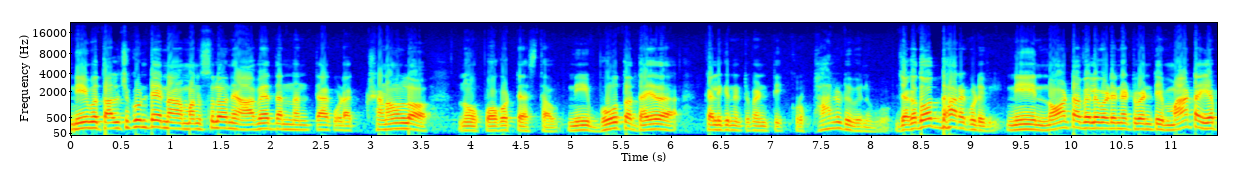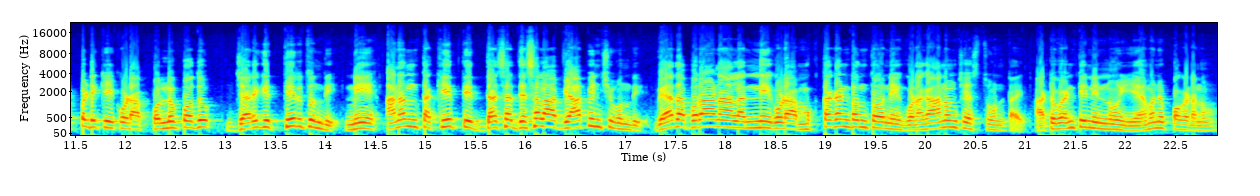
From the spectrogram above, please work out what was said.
నీవు తలుచుకుంటే నా మనసులోని ఆవేదనంతా కూడా క్షణంలో నువ్వు పోగొట్టేస్తావు. నీ భూత దయ కలిగినటువంటి కృపాలుడివి నువ్వు. జగదోద్ధారకుడివి. నీ నోట వెలువడినటువంటి మాట ఎప్పటికీ కూడా పొల్లుపోదు జరిగి తీరుతుంది. నీ అనంత కీర్తి దశ దిశలా వ్యాపించి ఉంది. వేద పురాణాలన్నీ కూడా ముక్తకంఠంతో నీ గుణగానం చేస్తూ ఉంటాయి. అటువంటి నిన్ను ఏమని పొగడను?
